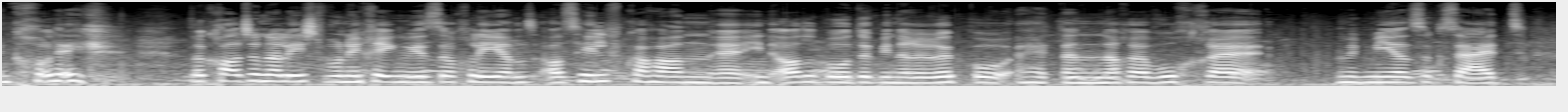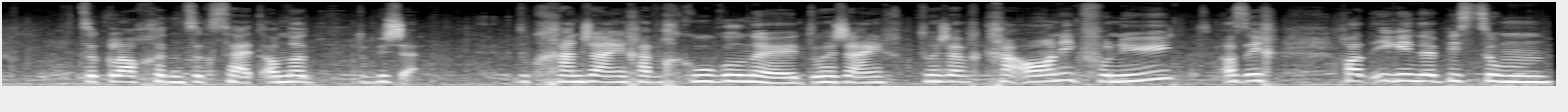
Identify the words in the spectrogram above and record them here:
ein Kollege, Lokaljournalist, den ich irgendwie so ein als, als Hilfe hatte, äh, in Adelboden bei einer Repo, hat dann nach einer Woche mit mir so gesagt, so gelacht und so gesagt, Anna, du bist du kennst eigentlich einfach Google nicht. Du hast, eigentlich, du hast einfach keine Ahnung von nichts. Also ich habe irgendetwas zum,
